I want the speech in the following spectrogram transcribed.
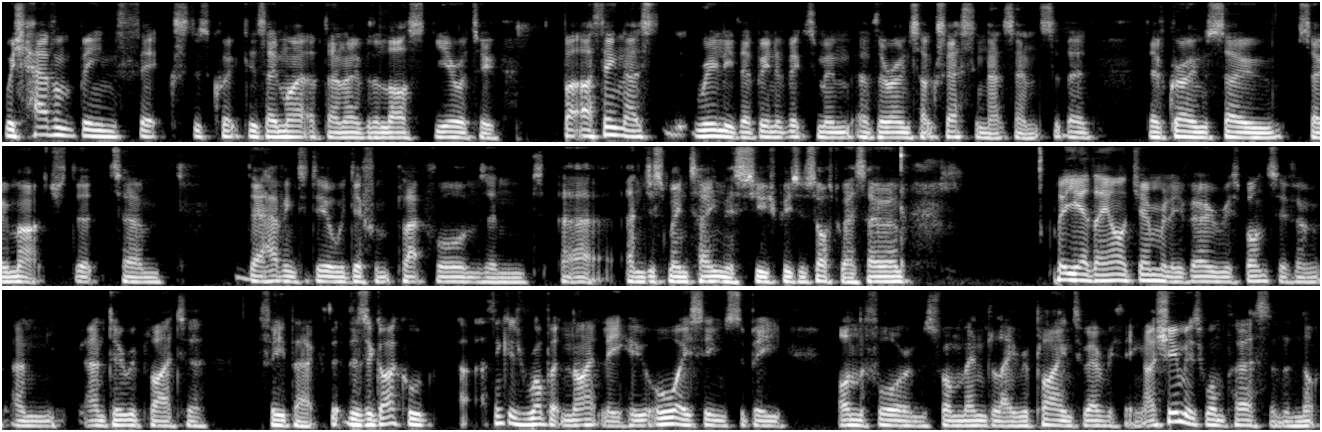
which haven't been fixed as quickly as they might have done over the last year or two. But I think that's really they've been a victim of their own success in that sense that they they've grown so so much that um, they're having to deal with different platforms and uh, and just maintain this huge piece of software. So. Um, but yeah, they are generally very responsive and, and, and do reply to feedback. There's a guy called I think it's Robert Knightley who always seems to be on the forums from Mendeley replying to everything. I assume it's one person and not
